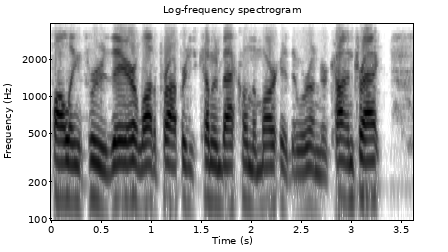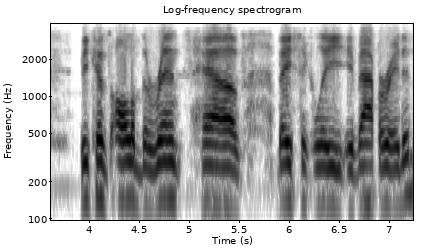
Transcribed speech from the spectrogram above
falling through there, a lot of properties coming back on the market that were under contract because all of the rents have basically evaporated,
